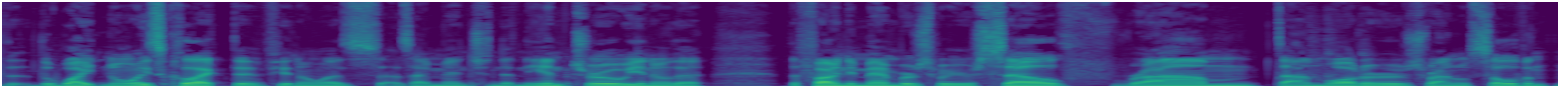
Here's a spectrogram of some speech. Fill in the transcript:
the, the White Noise Collective. You know, as as I mentioned in the intro, you know, the the founding members were yourself, Ram, Dan Watters, Ryan O'Sullivan.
